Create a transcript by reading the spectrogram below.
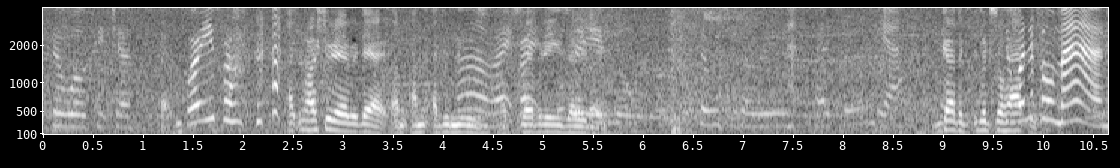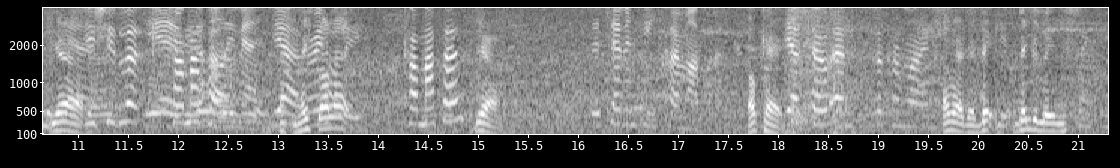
He's a world teacher. Where are you from? I, no, I shoot it every day. I'm, I'm, I do news, Oh, right, celebrities, right. So everything. you- so we should probably actually. Yeah. You guys look- look so He's a happy. wonderful man. Yeah. You should look. He is. Karmapa. He's a holy man. Yeah. Can I very spell that? holy. Karmapa. Yeah. The 17th Karmapa. Okay. Yeah. So um, look online. All right. Then. Thank, thank you, ladies. Thank you.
